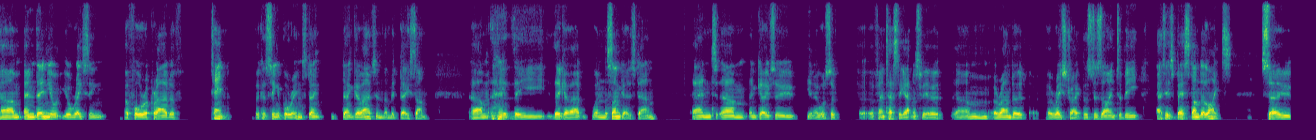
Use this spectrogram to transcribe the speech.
um, and then you're you're racing before a crowd of ten, because Singaporeans don't don't go out in the midday sun. Um, the they go out when the sun goes down, and um, and go to you know what's a a fantastic atmosphere um, around a, a, racetrack that's designed to be at its best under lights. So,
